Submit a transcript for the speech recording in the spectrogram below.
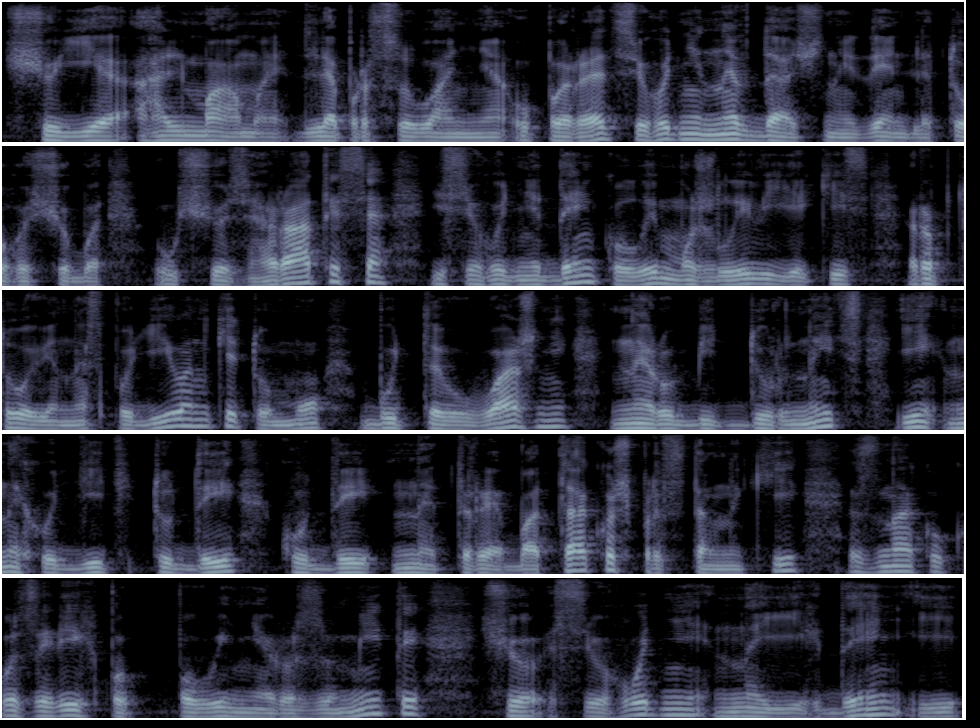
що є гальмами для просування уперед. Сьогодні невдачний день для того, щоб у щось гратися, і сьогодні день, коли можливі якісь раптові несподіванки, тому будьте уважні, не робіть дурниць і не ходіть туди, куди не треба. Також представники знаку Козиріг повинні розуміти, що сьогодні не їх день, і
